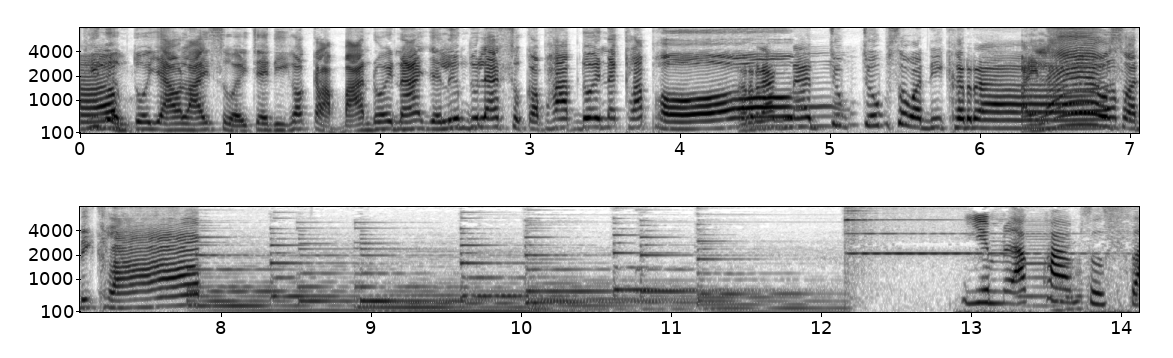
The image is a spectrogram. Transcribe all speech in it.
บพี่เหลือมตัวยาวลายสวยใจดีก็กลับบ้านด้วยนะ อย่าลืมดูแลสุขภาพด้วยนะครับผมรักนะจุ๊บจุ๊บสวัสดีครับ ไปแล้ว สวัสดีครับยิ้มรับความสดใส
